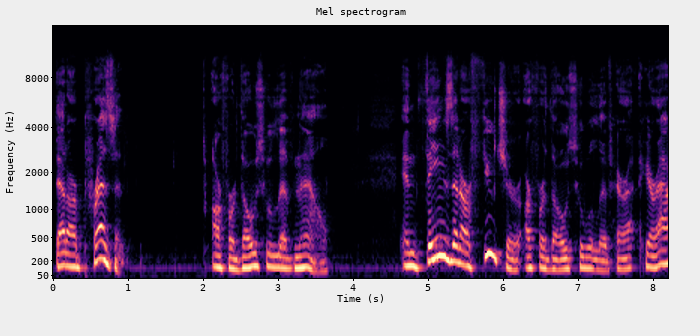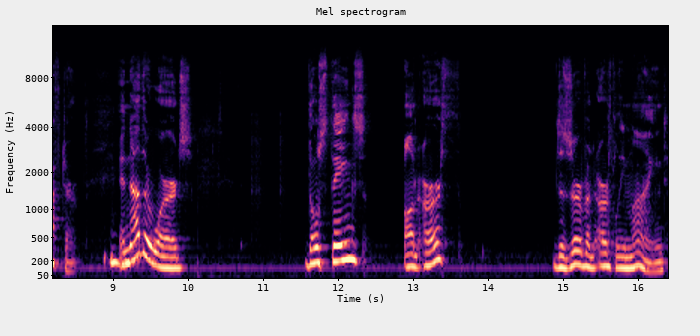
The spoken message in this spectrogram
that are present are for those who live now, and things that are future are for those who will live here, hereafter. In mm-hmm. other words, those things on earth deserve an earthly mind,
